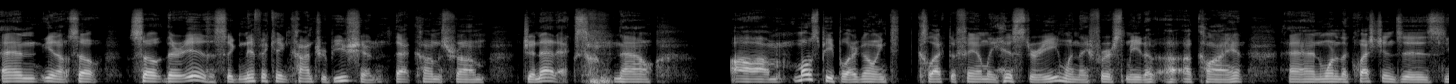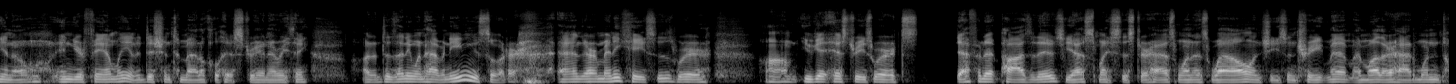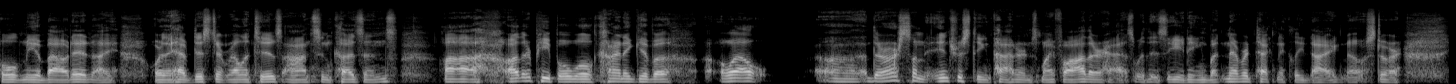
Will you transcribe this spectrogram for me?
and you know, so so there is a significant contribution that comes from genetics. Now, um, most people are going to collect a family history when they first meet a, a, client. And one of the questions is, you know, in your family, in addition to medical history and everything, uh, does anyone have an eating disorder? And there are many cases where um, you get histories where it's definite positives. Yes, my sister has one as well, and she's in treatment. My mother had one, told me about it. I, or they have distant relatives, aunts and cousins. Uh, other people will kind of give a, well, uh, there are some interesting patterns my father has with his eating, but never technically diagnosed. Or,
